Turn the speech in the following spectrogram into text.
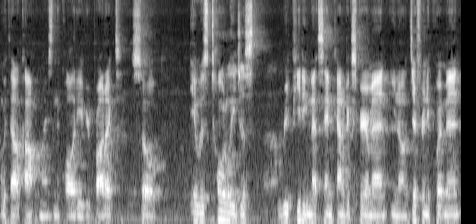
without compromising the quality of your product. So it was totally just repeating that same kind of experiment, you know, different equipment,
